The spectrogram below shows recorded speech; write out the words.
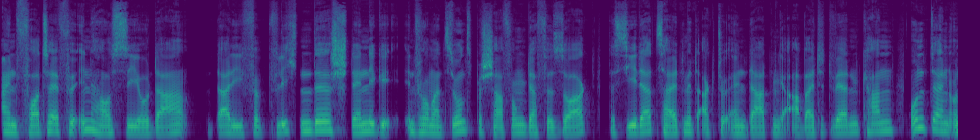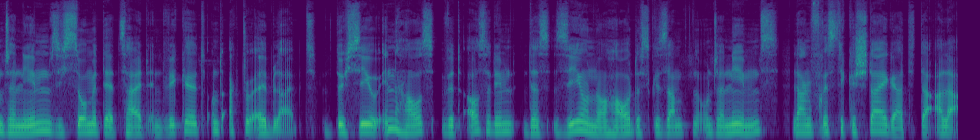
einen Vorteil für Inhouse-SEO dar, da die verpflichtende ständige Informationsbeschaffung dafür sorgt, dass jederzeit mit aktuellen Daten gearbeitet werden kann und dein Unternehmen sich so mit der Zeit entwickelt und aktuell bleibt. Durch SEO Inhouse wird außerdem das SEO-Know-how des gesamten Unternehmens langfristig gesteigert, da alle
